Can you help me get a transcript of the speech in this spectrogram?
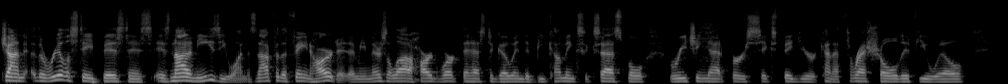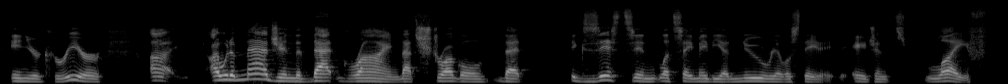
John. The real estate business is not an easy one. It's not for the faint-hearted. I mean, there's a lot of hard work that has to go into becoming successful, reaching that first six-figure kind of threshold, if you will, in your career. Uh, I would imagine that that grind, that struggle, that exists in, let's say, maybe a new real estate agent's life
